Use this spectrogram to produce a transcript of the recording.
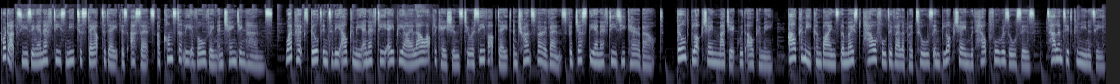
Products using NFTs need to stay up to date as assets are constantly evolving and changing hands. Webhooks built into the Alchemy NFT API allow applications to receive update and transfer events for just the NFTs you care about. Build blockchain magic with Alchemy. Alchemy combines the most powerful developer tools in blockchain with helpful resources, talented community,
